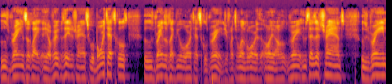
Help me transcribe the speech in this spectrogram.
whose brains look like, you know, people say they're trans, who are born with testicles, whose brains look like people born with testicles brains. You find someone born with, oh, you know, whose brain, who says they're trans, whose brain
